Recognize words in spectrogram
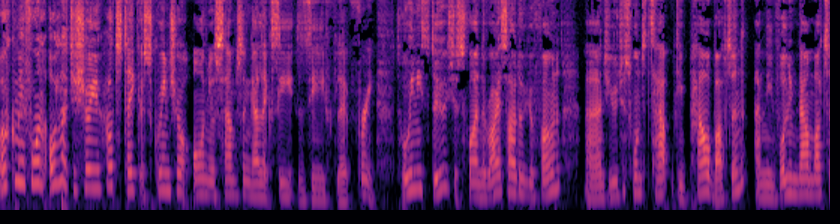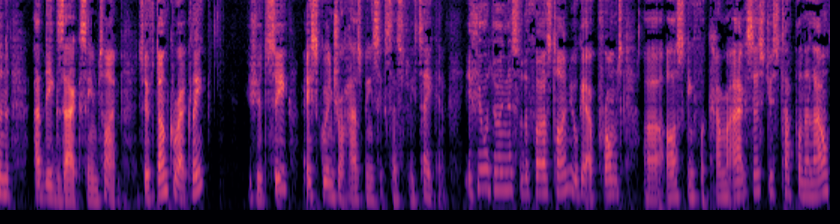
Welcome everyone, I would like to show you how to take a screenshot on your Samsung Galaxy Z Flip 3. So all you need to do is just find the right side of your phone and you just want to tap the power button and the volume down button at the exact same time. So if done correctly, you should see a screenshot has been successfully taken. If you're doing this for the first time, you'll get a prompt uh, asking for camera access. Just tap on allow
